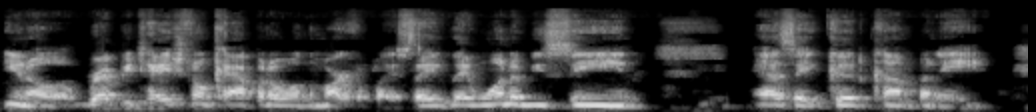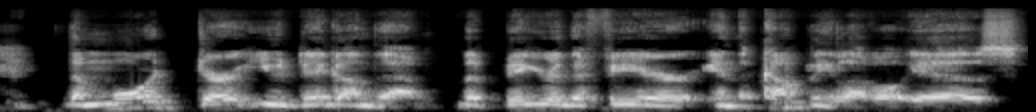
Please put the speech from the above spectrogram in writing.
you know, reputational capital in the marketplace, they, they want to be seen as a good company. The more dirt you dig on them, the bigger the fear in the company level is,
